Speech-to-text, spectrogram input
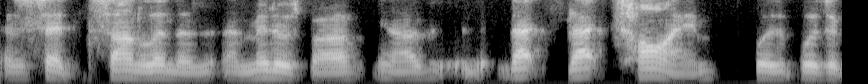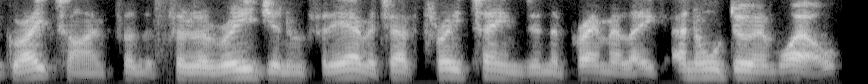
as I said, Sunderland and, and Middlesbrough, you know, that that time was, was a great time for the for the region and for the area to have three teams in the Premier League and all doing well.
